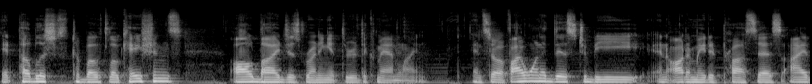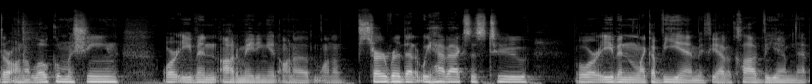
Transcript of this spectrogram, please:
it published to both locations, all by just running it through the command line. And so if I wanted this to be an automated process, either on a local machine or even automating it on a, on a server that we have access to, or even like a VM, if you have a cloud VM that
